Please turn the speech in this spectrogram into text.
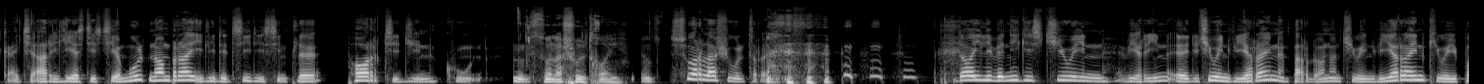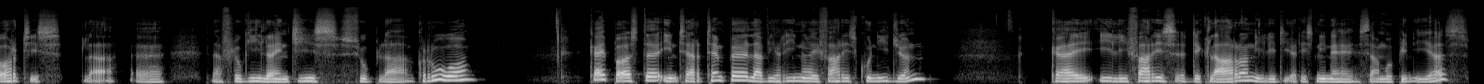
Cai ciar ili estis tia mult nombra, ili decidi simple porti gin cun. Sur la schultroi. Sur la schultroi. Do ili venigis ciuin virin, eh, ciuin virain, pardonon, ciuin virain, ciui portis la, eh, la flugiloin gis sub la gruo, cae poste intertempe la virinoi faris cunigion, cae ili faris declaron, ili diris nine samopinias,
